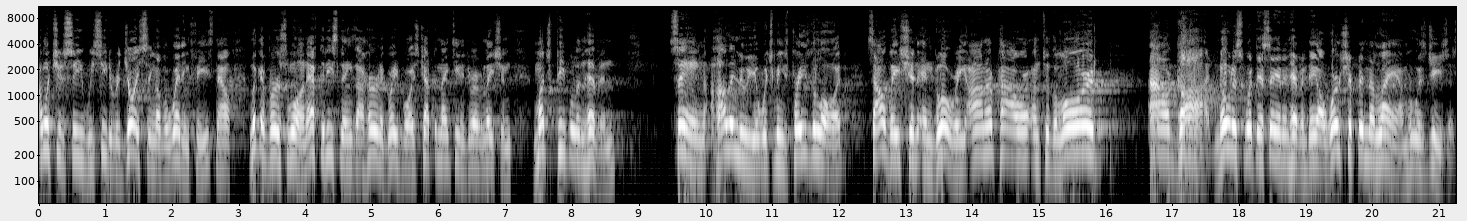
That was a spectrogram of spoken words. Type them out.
I want you to see, we see the rejoicing of a wedding feast. Now, look at verse 1. After these things, I heard a great voice, chapter 19 of Revelation, much people in heaven saying, Hallelujah, which means praise the Lord, salvation and glory, honor, power unto the Lord our God. Notice what they're saying in heaven. They are worshiping the Lamb who is Jesus.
